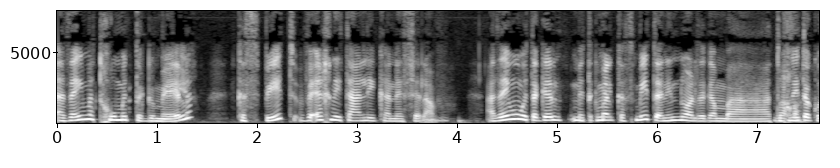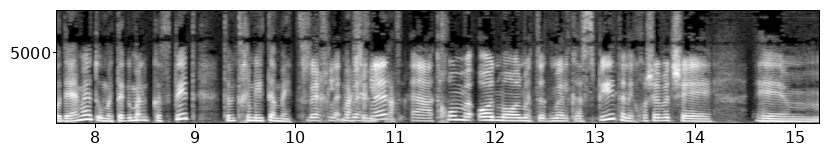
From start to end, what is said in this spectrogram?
אז האם התחום מתגמל כספית ואיך ניתן להיכנס אליו. אז האם הוא מתגמל, מתגמל כספית ענינו על זה גם בתוכנית נכון. הקודמת הוא מתגמל כספית אתם צריכים להתאמץ. בהחלט, מה שנקרא. בהחלט, התחום מאוד מאוד מתגמל כספית, אני חושבת ש... אמ,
